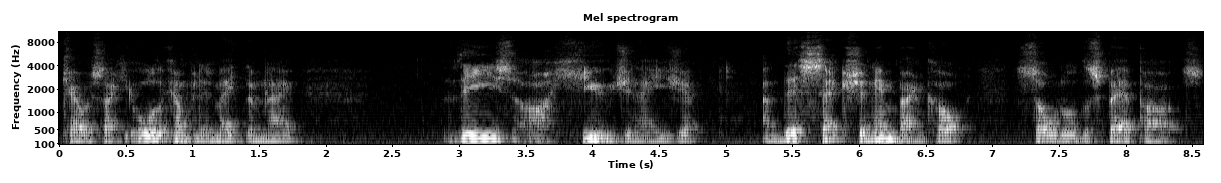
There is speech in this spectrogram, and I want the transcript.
Kawasaki, all the companies make them now. These are huge in Asia, and this section in Bangkok sold all the spare parts.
